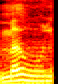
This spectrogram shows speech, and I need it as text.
مولاي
